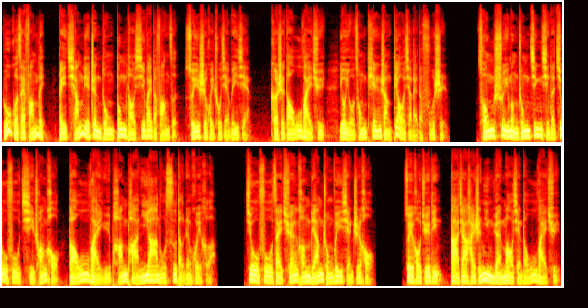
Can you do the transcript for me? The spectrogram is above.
如果在房内，被强烈震动东倒西歪的房子随时会出现危险；可是到屋外去，又有从天上掉下来的浮石。从睡梦中惊醒的舅父起床后，到屋外与庞帕尼阿努斯等人会合。舅父在权衡两种危险之后，最后决定，大家还是宁愿冒险到屋外去。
